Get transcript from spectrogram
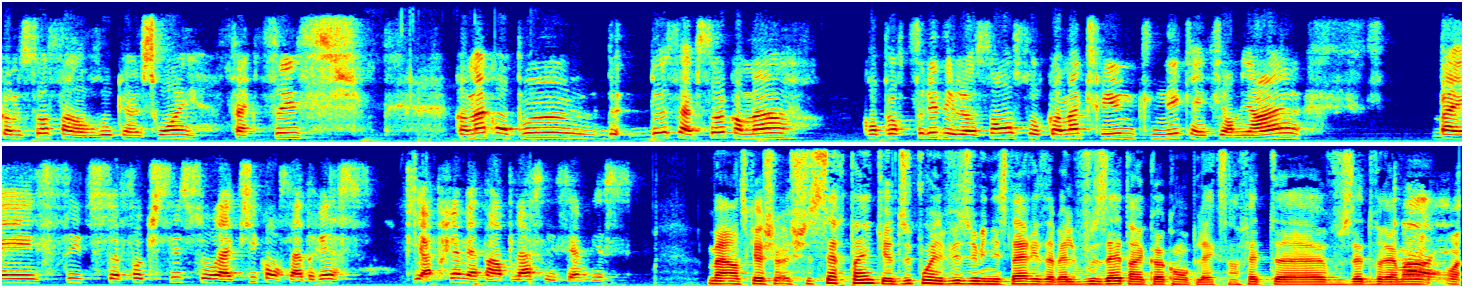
comme ça sans aucun soin. Fait tu sais, comment qu'on peut, de, de comment qu'on peut retirer des leçons sur comment créer une clinique infirmière, ben, c'est de se focuser sur à qui qu'on s'adresse, puis après mettre en place les services. Ben, en tout cas, je, suis certain que du point de vue du ministère, Isabelle, vous êtes un cas complexe. En fait, euh, vous êtes vraiment... Ah,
